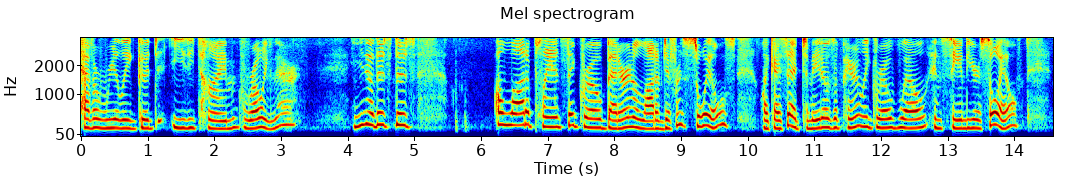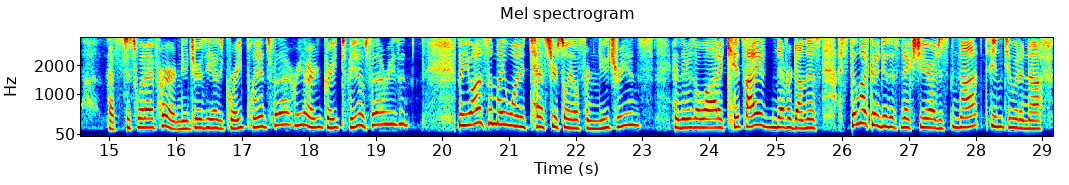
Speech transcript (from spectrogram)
have a really good, easy time growing there. You know, there's there's a lot of plants that grow better in a lot of different soils. Like I said, tomatoes apparently grow well in sandier soil. That's just what I've heard. New Jersey has great plants for that, re- or great tomatoes for that reason. Now, you also might want to test your soil for nutrients, and there's a lot of kits. I have never done this. I'm still not going to do this next year. I'm just not into it enough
